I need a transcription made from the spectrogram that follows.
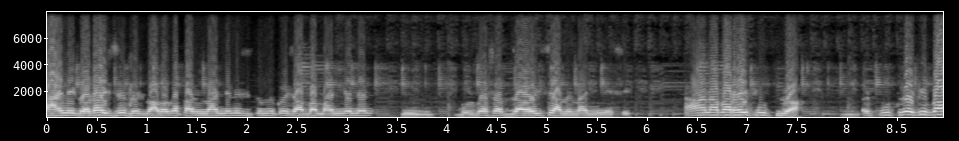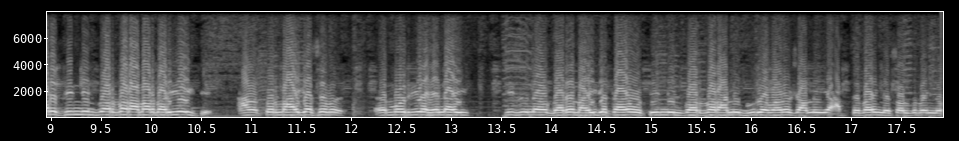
কাহিনী ঘটাইছে। বেশ ভালো কথা আমি মানিয়ে নিয়েছি। তুমি কইছো আব্বা মানিয়ে নেন। বুলবা সব যা হয়েছে আমি মানিয়ে নিয়েছি। আবার এই পুত্রা। ওই কি পারে? তিন দিন পর পর আমার বাড়ি আইছে। আমার তোর মাই গেছে মরিয়ে হেনাই কিছু না ঘরে মাই যেতে ও তিন দিন পর পর আমি বুড়ো মানুষ আমি আসতে পারি না চলতে পারি না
